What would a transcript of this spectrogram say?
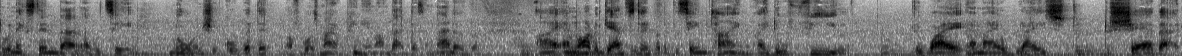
to an extent that I would say no one should go with it. Of course, my opinion on that doesn't matter, but I am not against it. But at the same time, I do feel that why am I obliged to share that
